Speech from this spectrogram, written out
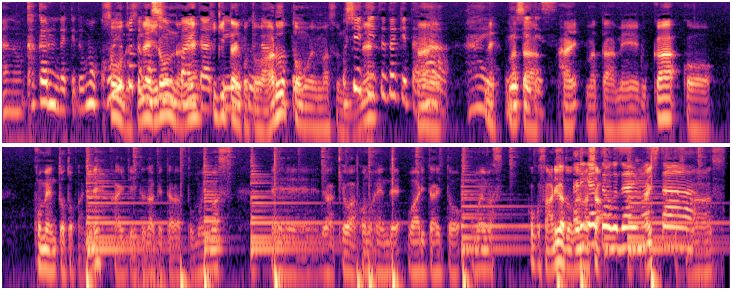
あのかかるんだけどもこういそうことが心ねいろんなね。配だって聞きたいこというふうなはあるとことを思いますんで教えていねただけたら、ははいね、また。はい、またメールかこうコメントとかにね書いていただけたらと思います、えーでは今日はこの辺で終わりたいと思います。ココさんありがとうございました。ありがとうございました。はい、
